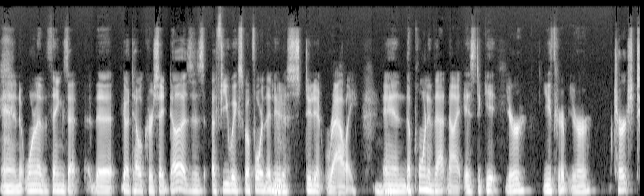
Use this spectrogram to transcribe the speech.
And one of the things that the Go Tell Crusade does is a few weeks before they do Yeah. the student rally. Mhm. And the point of that night is to get your youth group, your church t-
